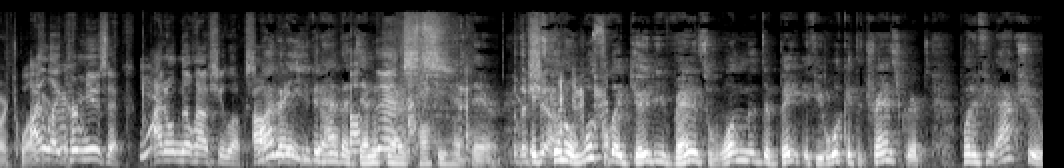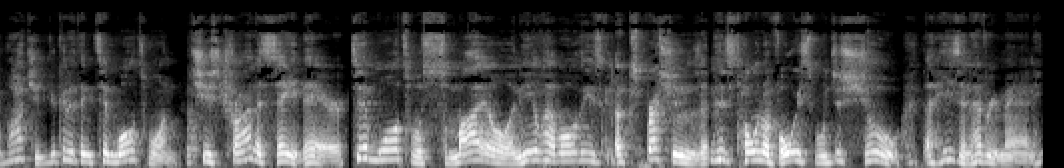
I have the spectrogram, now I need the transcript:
For 12 I like her music. I don't know how she looks. Why oh, do they you even have that Up Democratic next. talking head there? the It's gonna look like JD Vance won the debate if you look at the transcript, but if you actually watch it, you're gonna think Tim Walz won. What she's trying to say there, Tim Walz will smile and he'll have all these expressions and his tone of voice will just show that he's an everyman.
